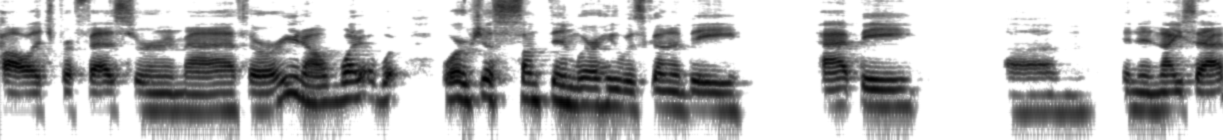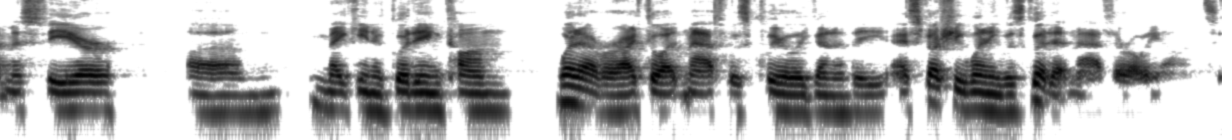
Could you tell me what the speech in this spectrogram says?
college professor in math or, you know, what, what or just something where he was going to be happy, um, in a nice atmosphere, um, making a good income, whatever. I thought math was clearly going to be, especially when he was good at math early on. So,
